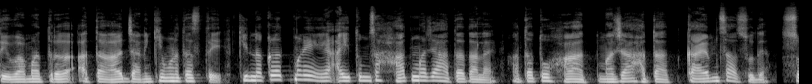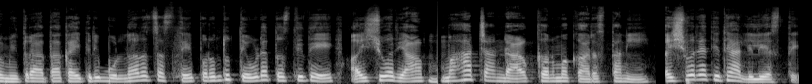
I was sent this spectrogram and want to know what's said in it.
तेव्हा मात्र आता जानकी म्हणत असते की नकळतपणे आई तुमचा हात माझ्या हातात आलाय. आता तो हात माझ्या हातात कायमचा असू द्या. सुमित्रा आता काहीतरी बोलणारच असते परंतु तेवढ्यातच तिथे ऐश्वर्या महाचांडाळ कर्म कारस्थानी ऐश्वर्या तिथे आलेली असते.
